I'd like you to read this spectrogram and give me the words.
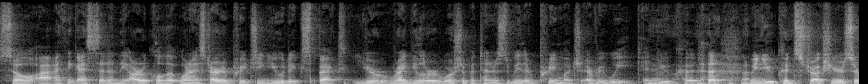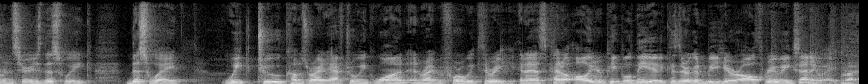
So I think I said in the article that when I started preaching, you would expect your regular worship attenders to be there pretty much every week, and yeah. you could, I mean, you could structure your sermon series this week this way. Week two comes right after week one and right before week three, and that's kind of all your people needed because they're going to be here all three weeks anyway. Right.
